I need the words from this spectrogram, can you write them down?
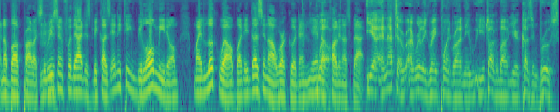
and above products. The reason for that is because anything below medium might look well, but it doesn't uh, work good, and you end Well, up calling us back. Yeah, and that's a, a really great point, Rodney. You talk about your cousin Bruce.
